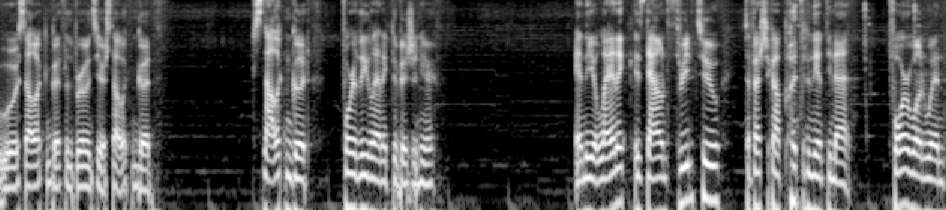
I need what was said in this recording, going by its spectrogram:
Ooh, it's not looking good for the Bruins here. It's not looking good. It's not looking good for the Atlantic Division here. And the Atlantic is down 3 to 2. Svechnikov puts it in the empty net. 4-1 win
